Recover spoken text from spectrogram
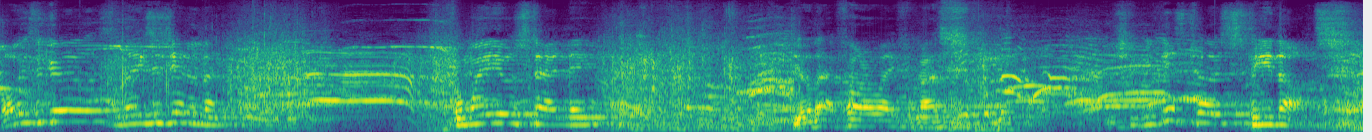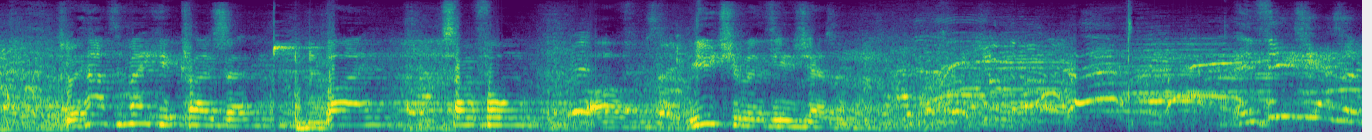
Boys and girls, ladies and gentlemen, from where you're standing, you're that far away from us. You should be this close, but you're not. So we have to make it closer by some form of mutual enthusiasm. Enthusiasm!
